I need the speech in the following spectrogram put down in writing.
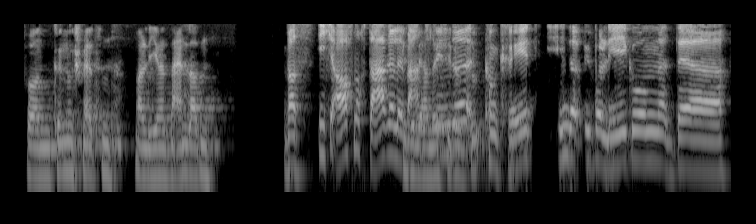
von Gründungsschmerzen mal jemanden einladen. Was ich auch noch da relevant finde, konkret in der Überlegung der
